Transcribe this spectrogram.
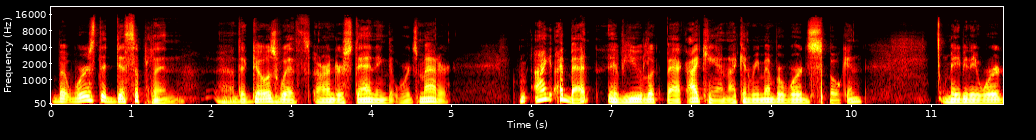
But where's the discipline uh, that goes with our understanding that words matter? I, I bet if you look back, I can. I can remember words spoken. Maybe they were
